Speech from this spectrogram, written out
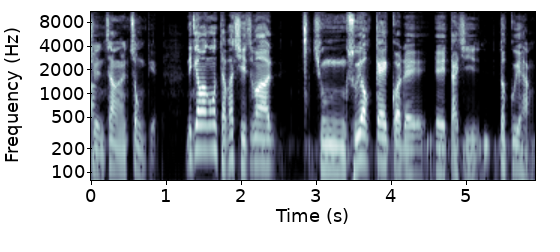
选战的重点。你刚刚讲台北市这么像需要解决的诶代志都几项？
